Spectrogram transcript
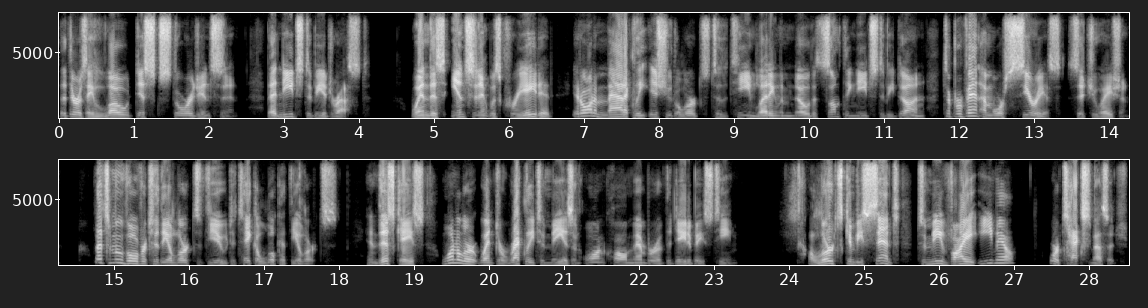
that there is a low disk storage incident that needs to be addressed. When this incident was created, it automatically issued alerts to the team letting them know that something needs to be done to prevent a more serious situation. Let's move over to the alerts view to take a look at the alerts. In this case, one alert went directly to me as an on-call member of the database team. Alerts can be sent to me via email or text message.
